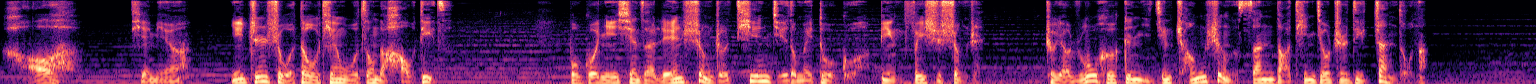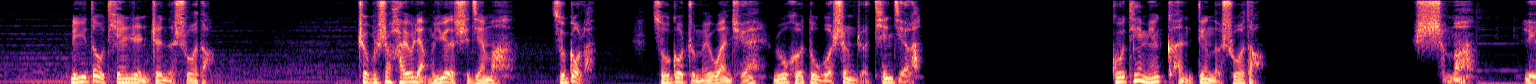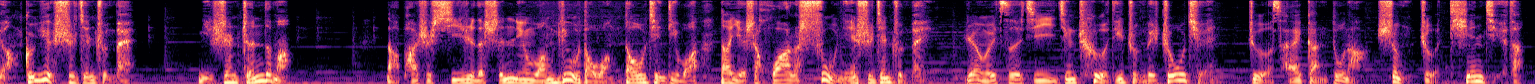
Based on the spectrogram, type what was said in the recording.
好，天明，你真是我斗天武宗的好弟子。不过你现在连圣者天劫都没度过，并非是圣人，这要如何跟已经成圣的三大天骄之地战斗呢？李斗天认真的说道：“这不是还有两个月的时间吗？足够了，足够准备万全如何度过圣者天劫了。”古天明肯定的说道：“什么？两个月时间准备？你认真的吗？”哪怕是昔日的神灵王、六道王、刀剑帝王，那也是花了数年时间准备，认为自己已经彻底准备周全，这才敢渡那圣者天劫的。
